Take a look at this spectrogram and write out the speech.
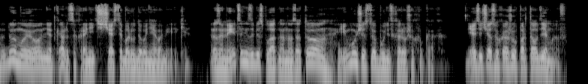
Думаю, он не откажется хранить часть оборудования в Америке. Разумеется, не за бесплатно, но зато имущество будет в хороших руках. Я сейчас ухожу в портал демонов.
